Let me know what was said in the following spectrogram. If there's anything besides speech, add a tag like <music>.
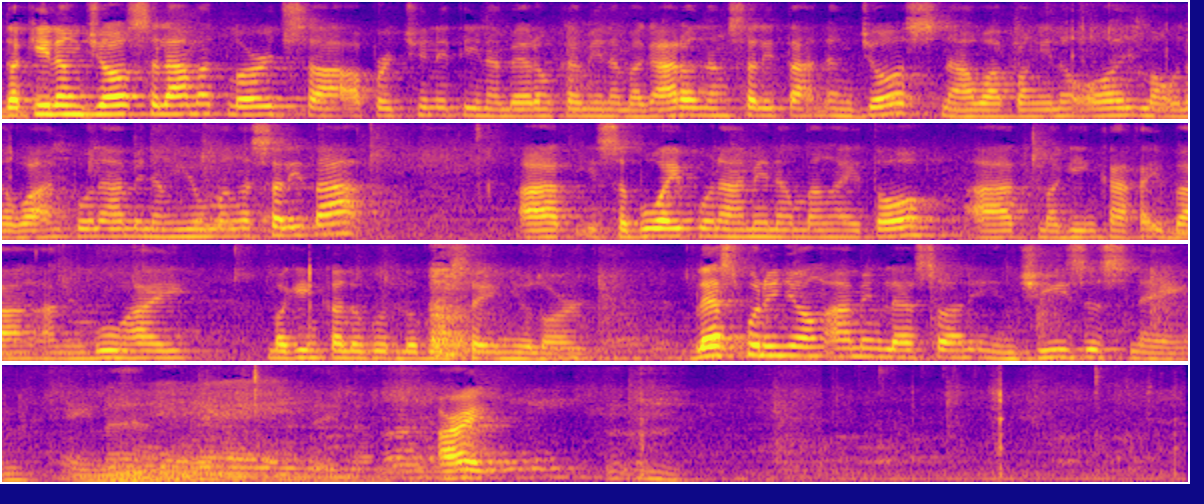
Dakilang Diyos, salamat Lord sa opportunity na meron kami na mag-aral ng salita ng Diyos. Nawa Panginoon, maunawaan po namin ang iyong mga salita at isabuhay po namin ang mga ito at maging kakaiba ang aming buhay, maging kalugod-lugod sa inyo Lord. Bless po ninyo ang aming lesson in Jesus' name. Amen. Amen. Alright.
